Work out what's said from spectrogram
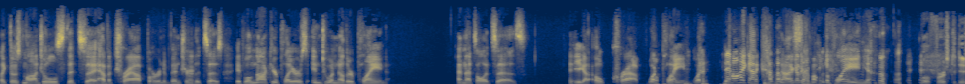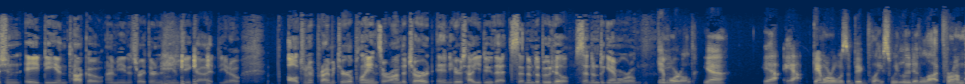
Like those modules that say have a trap or an adventure that says it will knock your players into another plane, and that's all it says. And you got oh crap, what plane? What Now I got to come up. now? I with got to come up with a plane. Yeah, Well, first edition AD and Taco. I mean, it's right there in the DMG guide. You know, alternate prime material planes are on the chart, and here's how you do that: send them to Boot Hill, send them to Gamma World. Gamma World. Yeah, yeah, yeah. Gamma World was a big place we looted a lot from,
